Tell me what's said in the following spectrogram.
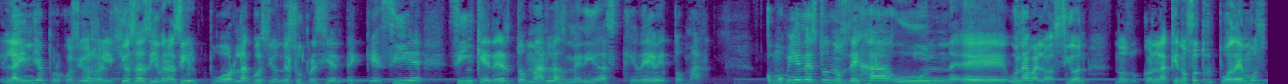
la India por cuestiones religiosas y Brasil por la cuestión de su presidente que sigue sin querer tomar las medidas que debe tomar. Como bien esto nos deja eh, una evaluación con la que nosotros podemos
